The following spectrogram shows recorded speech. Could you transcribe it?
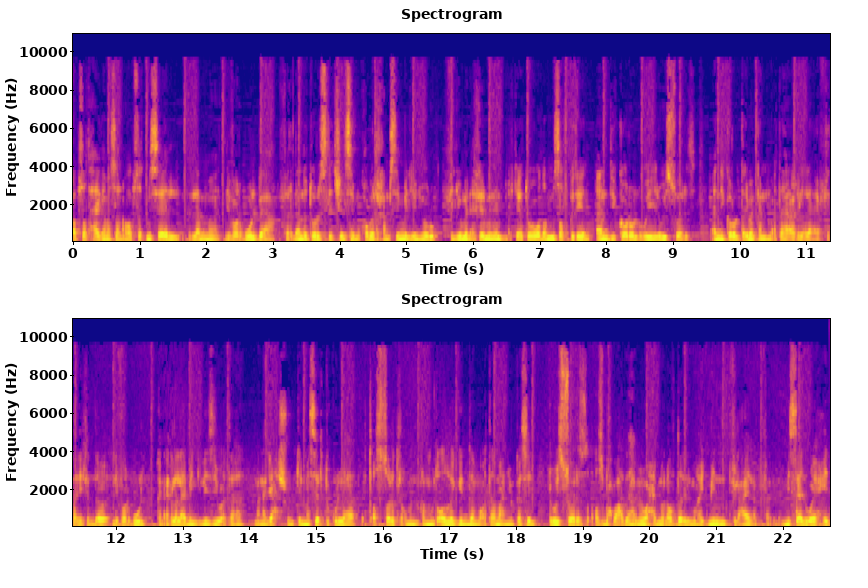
أبسط حاجة مثلا أو أبسط مثال لما ليفربول باع فرناندو توريس لتشيلسي مقابل 50 مليون يورو في اليوم الأخير من الميركاتو هو ضم صفقتين أندي كارول ولويس سواريز. أندي كارول تقريبا كان وقتها أغلى لاعب في تاريخ ليفربول كان أغلى لاعب إنجليزي وقتها ما نجحش يمكن مسيرته كلها اتأثرت رغم إنه كان متألق جدا وقتها مع نيوكاسل. لويس سواريز أصبح بعدها من واحد من أفضل المهاجمين في العالم فمثال واحد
